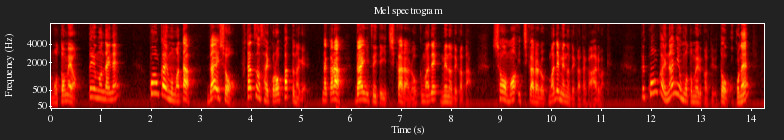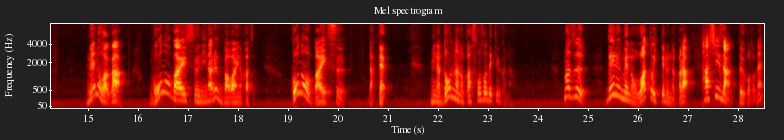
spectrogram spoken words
求めようという問題ね。今回もまた大小2つのサイコロをパッと投げる。だから大について1から6まで目の出方。小も1から6まで目の出方があるわけ。で今回何を求めるかというとここね。目の和が5の倍数になる場合の数。5の倍数だって。みんなどんなのか想像できるかな。まず出る目の和と言ってるんだから足し算ということね。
